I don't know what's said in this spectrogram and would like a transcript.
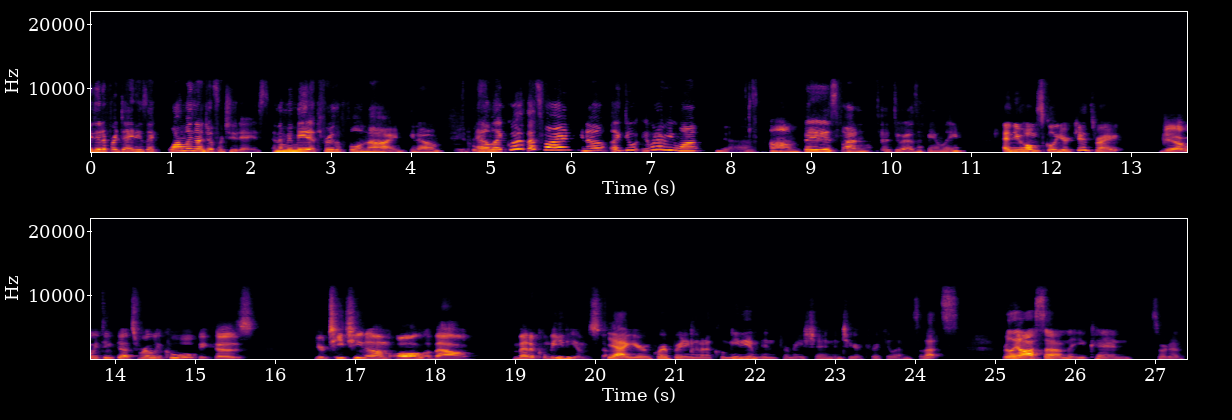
So he did it for a day and he's like, well, I'm only going to do it for two days. And then we made it through the full nine, you know? And I'm like, well, that's fine. You know, like do do whatever you want. Yeah. Um, but it is fun to do it as a family. And you homeschool your kids, right? Yeah, we think that's really cool because you're teaching them all about medical medium stuff. Yeah, you're incorporating the medical medium information into your curriculum. So that's really awesome that you can sort of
